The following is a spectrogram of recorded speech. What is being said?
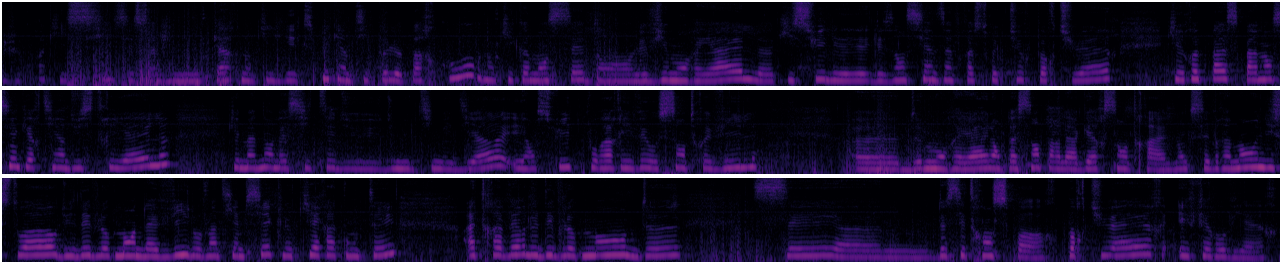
je crois qu'ici, c'est ça, j'ai mis une carte donc, qui explique un petit peu le parcours. Donc, il commençait dans le Vieux-Montréal, qui suit les, anciennes infrastructures portuaires, qui repasse par l'ancien quartier industriel, qui est maintenant la cité du, multimédia, et ensuite pour arriver au centre-ville de Montréal en passant par la gare centrale. Donc, c'est vraiment l'histoire du développement de la ville au XXe siècle qui est racontée à travers le développement de ces, euh, transports portuaires et ferroviaires.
